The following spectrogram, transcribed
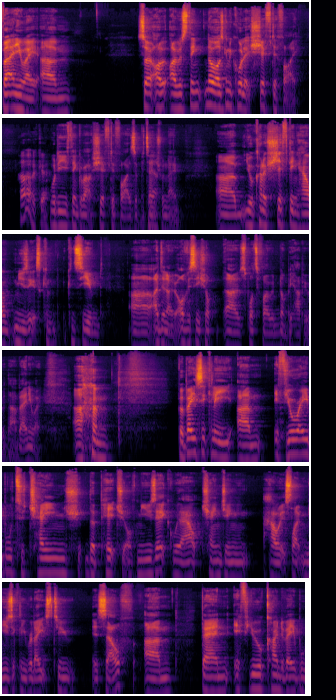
but anyway, um, so I, I was think no, I was going to call it Shiftify. Oh, okay. What do you think about Shiftify as a potential name? Um, you're kind of shifting how music is con- consumed. Uh, I don't know. Obviously, shop, uh, Spotify would not be happy with that. But anyway, um, but basically, um, if you're able to change the pitch of music without changing how it's like musically relates to itself, um, then if you're kind of able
